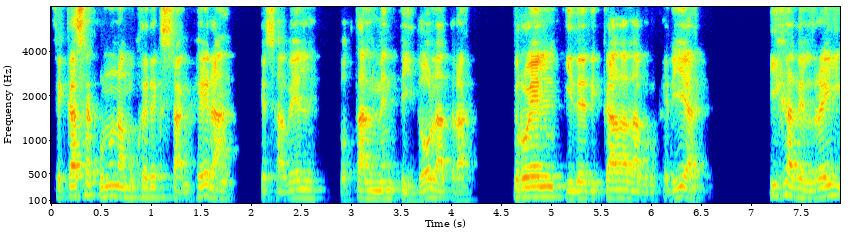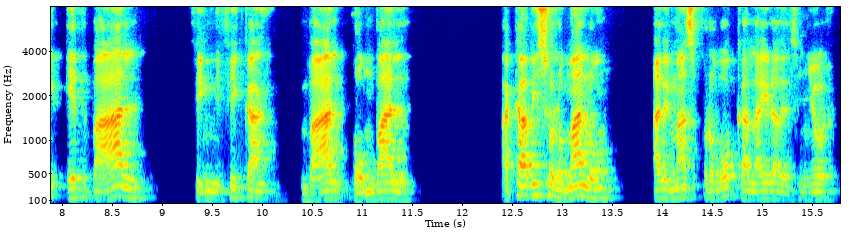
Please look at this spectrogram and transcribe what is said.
Se casa con una mujer extranjera Jezabel, totalmente idólatra, cruel y dedicada a la brujería, hija del rey Edbaal, significa Baal con Baal. Acab hizo lo malo, además provoca la ira del Señor.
